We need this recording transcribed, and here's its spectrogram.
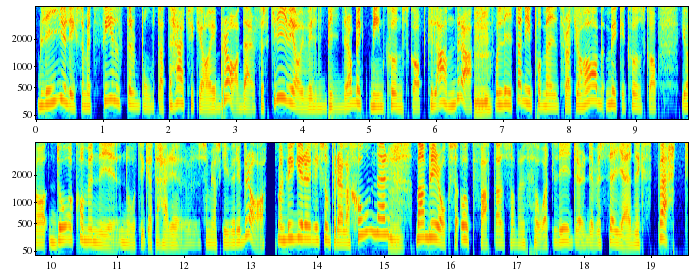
blir ju liksom ett filter mot att det här tycker jag är bra. Därför skriver jag och vill bidra med min kunskap till andra. Och litar ni på mig och tror att jag har mycket kunskap, ja då kommer ni nog tycka att det här är, som jag skriver är bra. Man bygger liksom på relationer, man blir också uppfattad som en thought leader, det vill säga en expert.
